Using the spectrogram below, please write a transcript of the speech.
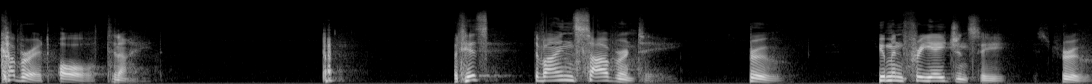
cover it all tonight. But his divine sovereignty true. Human free agency is true.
